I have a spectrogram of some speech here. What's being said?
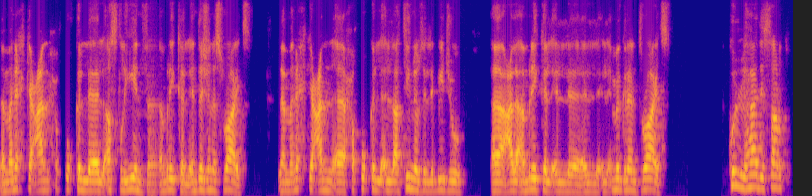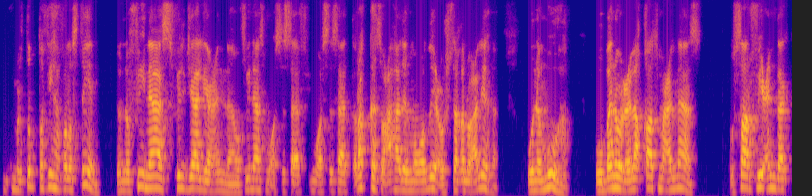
لما نحكي عن حقوق الأصليين في أمريكا ال indigenous rights لما نحكي عن حقوق ال Latinos اللي بيجوا على أمريكا ال immigrant rights كل هذه صارت مرتبطة فيها فلسطين لأنه في ناس في الجالية عندنا وفي ناس مؤسسات في مؤسسات ركزوا على هذه المواضيع واشتغلوا عليها ونموها وبنوا العلاقات مع الناس. وصار في عندك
